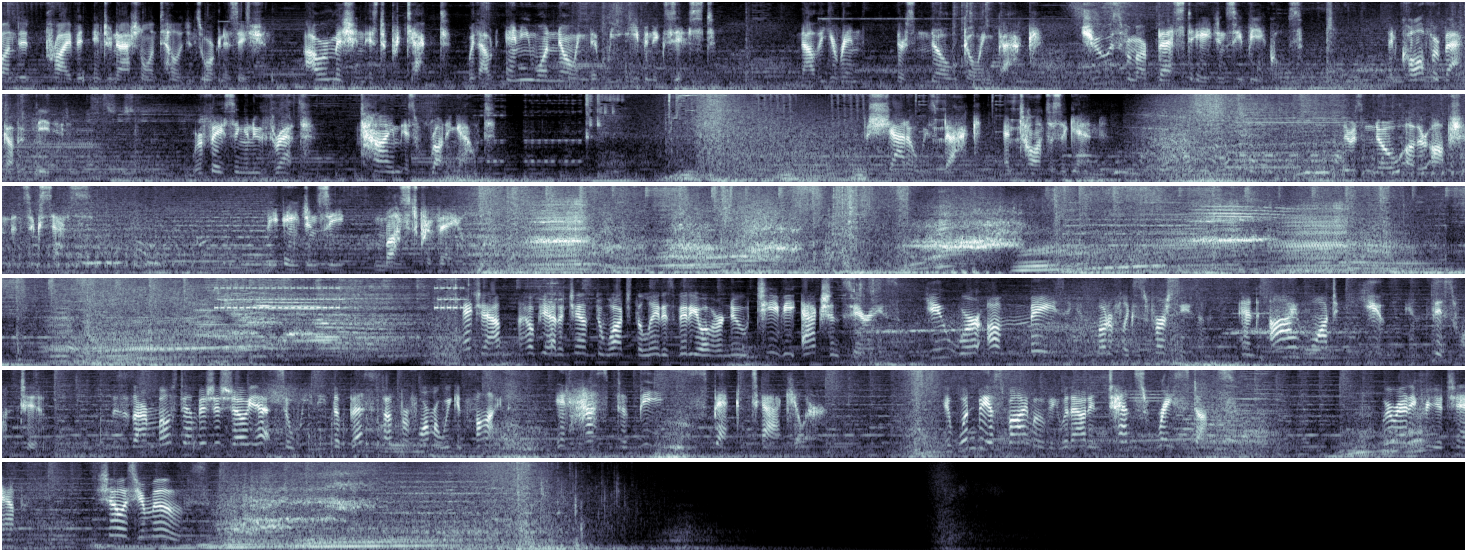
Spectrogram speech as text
funded private international intelligence organization. Our mission is to protect without anyone knowing that we even exist. Now that you're in, there's no going back. Choose from our best agency vehicles and call for backup if needed. We're facing a new threat. Time is running out. The Shadow is back and taunts us again. There is no other option than success. The agency must prevail. Hey, champ. I hope you had a chance to watch the latest video of our new TV action series. You were amazing in Motorflix's first season, and I want you in this one too. This is our most ambitious show yet, so we need the best stunt performer we can find. It has to be spectacular. It wouldn't be a spy movie without intense race stunts. We're ready for you, champ. Show us your moves.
